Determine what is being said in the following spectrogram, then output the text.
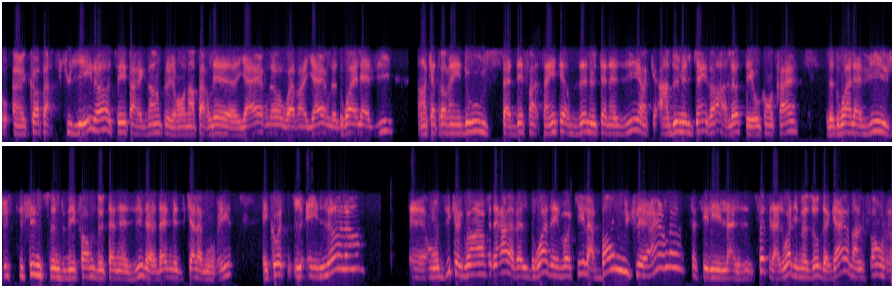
au- à un cas particulier. Là, tu sais, par exemple, on en parlait euh, hier là, ou avant hier, le droit à la vie. En 92, ça, défend, ça interdisait l'euthanasie. En, en 2015, ah, là, c'est au contraire. Le droit à la vie justifie une, une- des formes d'euthanasie, de- d'aide médicale à mourir. Écoute, et là, là, euh, on dit que le gouvernement fédéral avait le droit d'invoquer la bombe nucléaire. Là. Ça, c'est les- la, ça, c'est la loi des mesures de guerre, dans le fond. Là.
